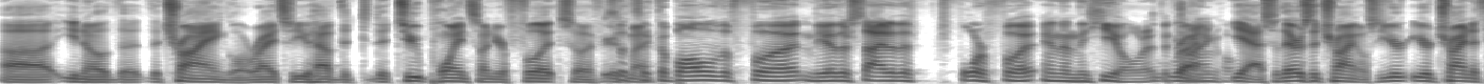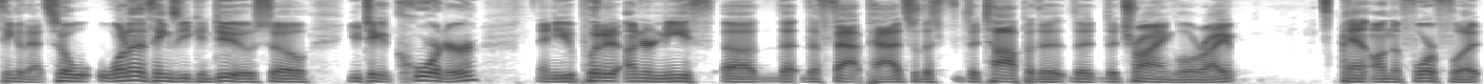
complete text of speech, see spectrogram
Uh, you know the the triangle, right? So you have the the two points on your foot. So if you're So it's like the ball of the foot and the other side of the forefoot and then the heel, right? The right. triangle. Yeah, so there's the triangle. So you're you're trying to think of that. So one of the things that you can do, so you take a quarter and you put it underneath uh, the the fat pad, so the the top of the the, the triangle, right? and on the forefoot.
